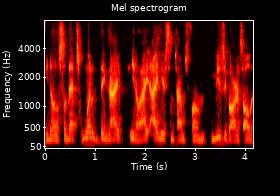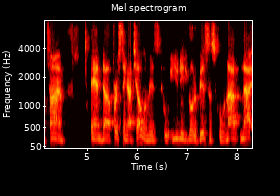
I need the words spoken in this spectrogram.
you know so that's one of the things i you know i, I hear sometimes from music artists all the time. And uh, first thing i tell them is you need to go to business school. Not not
